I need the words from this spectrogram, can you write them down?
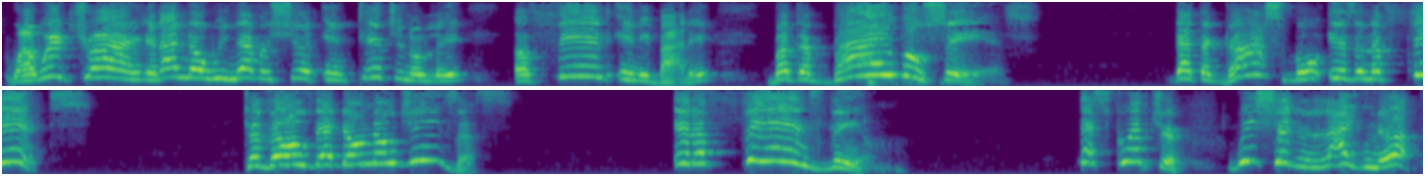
while we're trying, and I know we never should intentionally offend anybody, but the Bible says that the gospel is an offense to those that don't know Jesus. It offends them. That's scripture. We shouldn't lighten up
